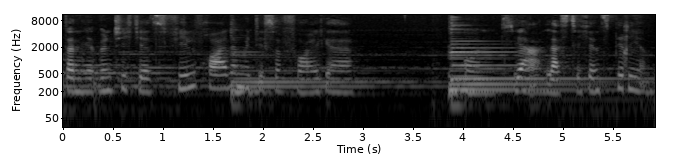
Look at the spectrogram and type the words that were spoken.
dann wünsche ich dir jetzt viel Freude mit dieser Folge ja, lass dich inspirieren.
